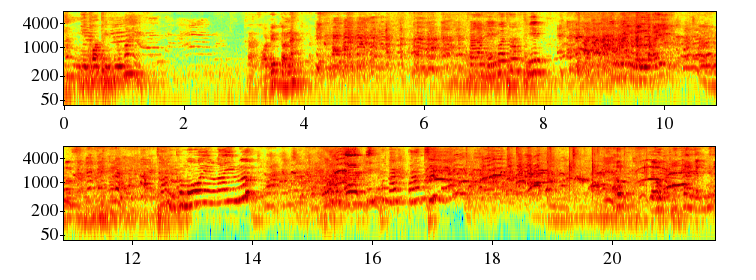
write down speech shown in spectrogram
ท่านมีความผิดหรือไม่ข้าขอนึกก่อนนะ ถ้าเห็นว่าท่านผิดเรื่องอะไรเออมาท่านขโมยอะไรหรือท่านแอบกินขนมปังใช่ไหมเอ้าเราผิดได้ยังไง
